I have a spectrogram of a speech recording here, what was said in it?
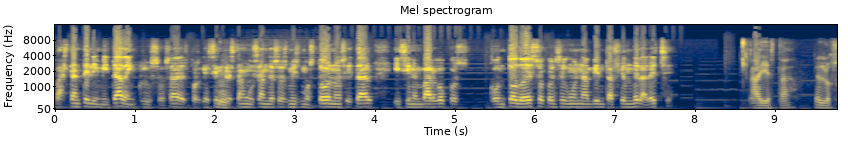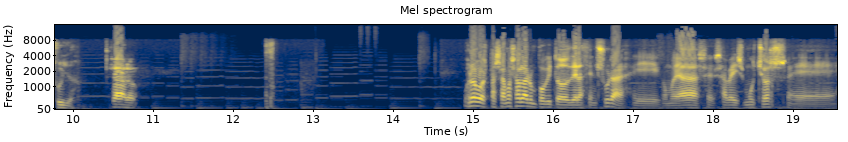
bastante limitada incluso, ¿sabes? Porque siempre Mm. están usando esos mismos tonos y tal. Y sin embargo, pues con todo eso consiguen una ambientación de la leche. Ahí está, es lo suyo. Claro. Bueno, pues pasamos a hablar un poquito de la censura y como ya sabéis muchos, eh,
